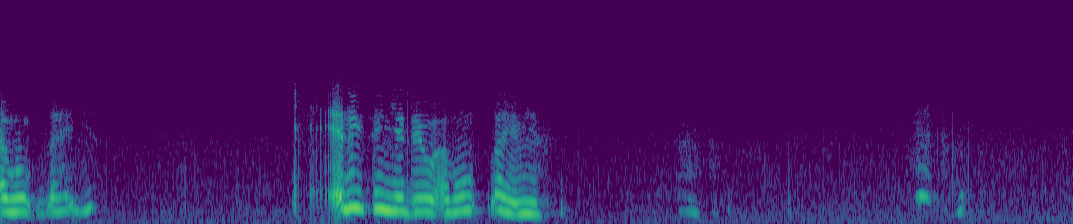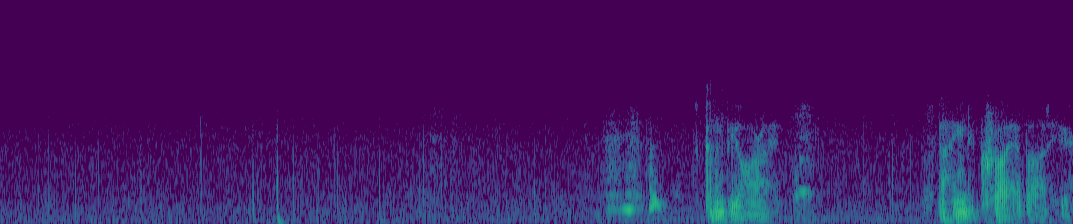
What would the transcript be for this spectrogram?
I won't blame you. Anything you do, I won't blame you. It's going to be all right. Nothing to cry about here.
